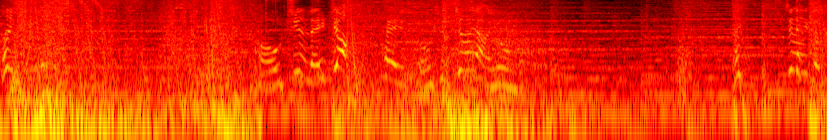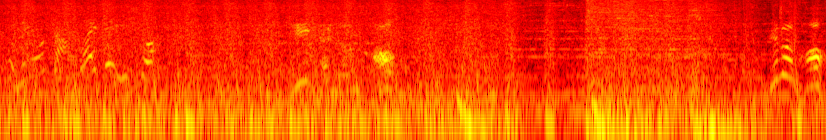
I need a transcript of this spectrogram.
嘿，投掷雷咒，配从是这样用的。嘿，这个可没有打歪这一说。一人能跑，别乱跑！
